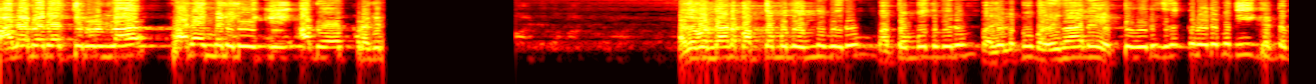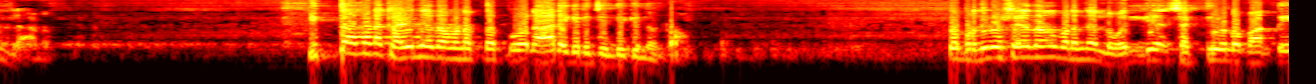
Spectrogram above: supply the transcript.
പലതരത്തിലുള്ള ഫലങ്ങളിലേക്ക് അത് പ്രകട അതുകൊണ്ടാണ് പത്തൊമ്പത് ഒന്ന് വരും പത്തൊമ്പത് വരും ചിലപ്പോ പതിനാല് എട്ട് വരും ഇതൊക്കെ വരുമ്പോൾ ഈ ഘട്ടത്തിലാണ്. ഇത്തവണ കഴിഞ്ഞ തവണത്തെ പോലെ ആരെങ്കിലും ചിന്തിക്കുന്നുണ്ടോ? ഇപ്പൊ പ്രതിപക്ഷ നേതാവ് പറഞ്ഞല്ലോ വലിയ ശക്തിയുള്ള പാർട്ടി.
